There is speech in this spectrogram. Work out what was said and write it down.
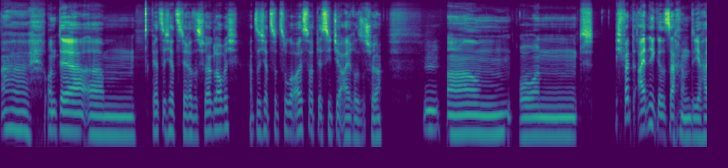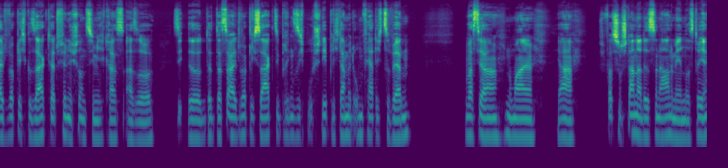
Äh, und der, ähm, wer hat sich jetzt, der Regisseur, glaube ich, hat sich jetzt dazu geäußert, der CGI-Regisseur. Mhm. Ähm, und ich fand einige Sachen, die er halt wirklich gesagt hat, finde ich schon ziemlich krass. Also, sie, äh, dass er halt wirklich sagt, sie bringen sich buchstäblich damit um, fertig zu werden. Was ja nun mal, ja, fast schon Standard ist in der Anime-Industrie.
